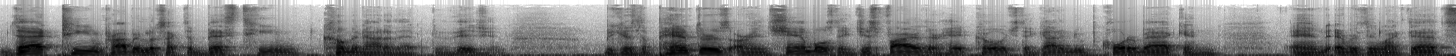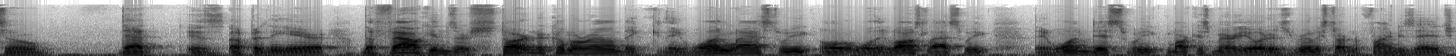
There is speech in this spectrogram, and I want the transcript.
that team probably looks like the best team coming out of that division because the Panthers are in shambles. They just fired their head coach. They got a new quarterback and and everything like that. So that is up in the air. The Falcons are starting to come around. They they won last week, or well, they lost last week. They won this week. Marcus Mariota is really starting to find his edge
